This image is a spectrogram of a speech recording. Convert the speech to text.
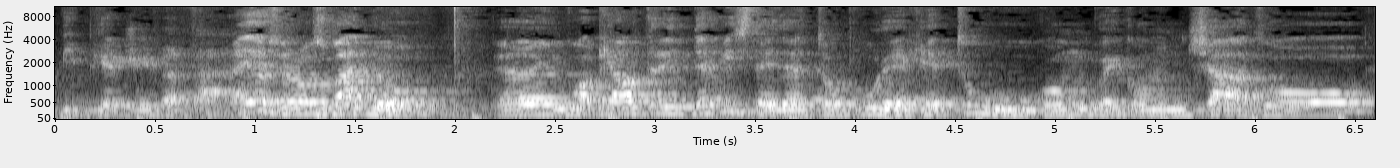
Mi piaceva fare. Ma io se non sbaglio, eh, in qualche altra intervista hai detto pure che tu comunque hai cominciato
